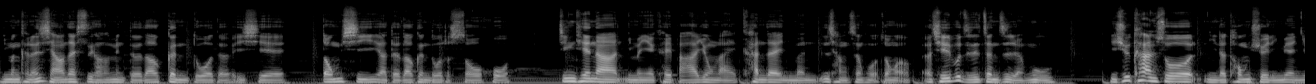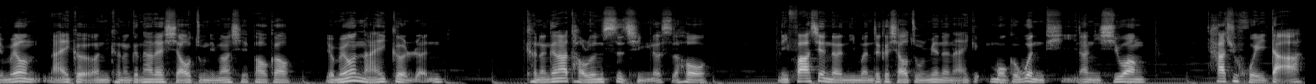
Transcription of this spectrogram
你们可能是想要在思考上面得到更多的一些东西，要得到更多的收获。今天呢，你们也可以把它用来看在你们日常生活中哦。呃，其实不只是政治人物，你去看说你的同学里面有没有哪一个，你可能跟他在小组你们要写报告，有没有哪一个人可能跟他讨论事情的时候。你发现了你们这个小组里面的哪一个某个问题，那你希望他去回答。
